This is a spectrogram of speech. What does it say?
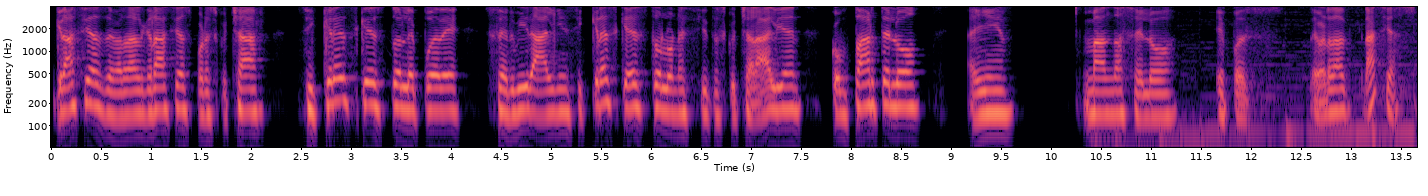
Gracias, de verdad, gracias por escuchar. Si crees que esto le puede servir a alguien, si crees que esto lo necesita escuchar a alguien, compártelo ahí, mándaselo y pues de verdad, gracias.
